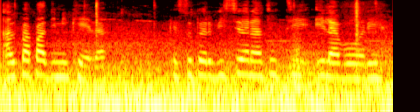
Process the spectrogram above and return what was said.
Al papà di Michele, che supervisiona tutti i lavori.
